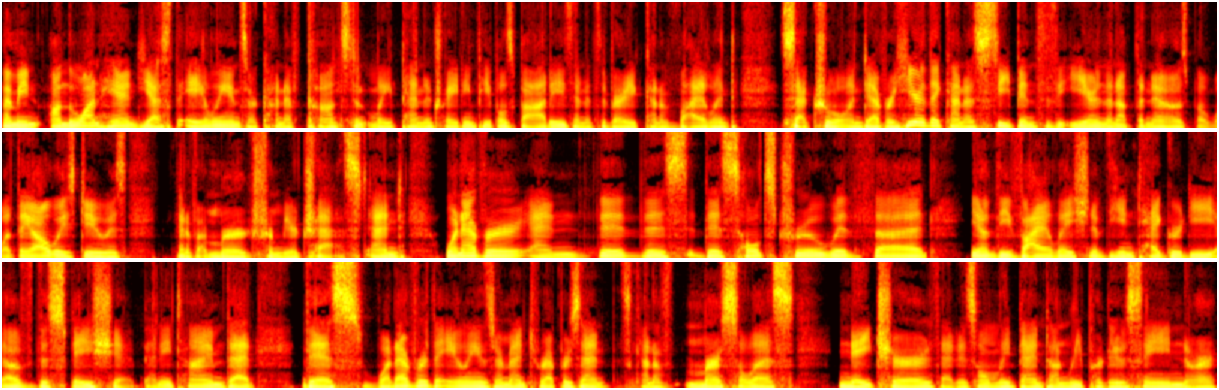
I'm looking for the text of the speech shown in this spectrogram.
I mean, on the one hand, yes, the aliens are kind of constantly penetrating people's bodies and it's a very kind of violent sexual endeavor. Here, they kind of seep in through the ear and then up the nose, but what they always do is kind of emerge from your chest. And whenever, and the, this, this holds true with, uh, you know, the violation of the integrity of the spaceship. Anytime that this, whatever the aliens are meant to represent, this kind of merciless nature that is only bent on reproducing or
